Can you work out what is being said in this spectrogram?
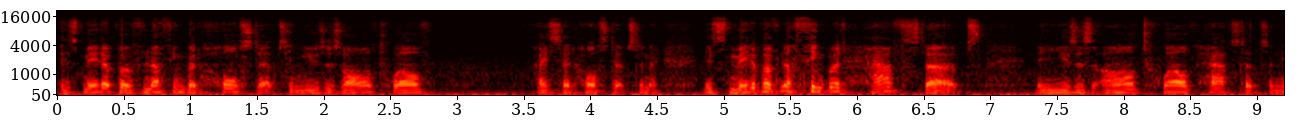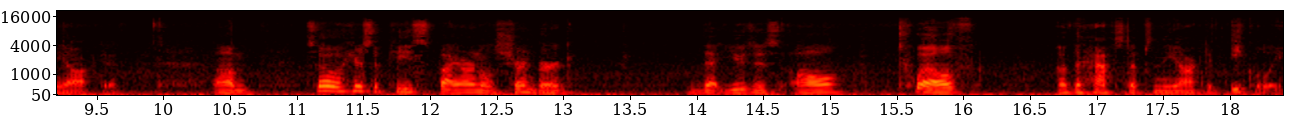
is made up of nothing but whole steps and uses all 12 I said whole steps, didn't I? It's made up of nothing but half steps. It uses all 12 half steps in the octave. Um, so here's a piece by Arnold Schoenberg that uses all 12 of the half steps in the octave equally.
